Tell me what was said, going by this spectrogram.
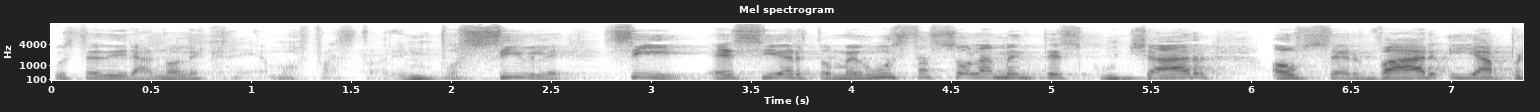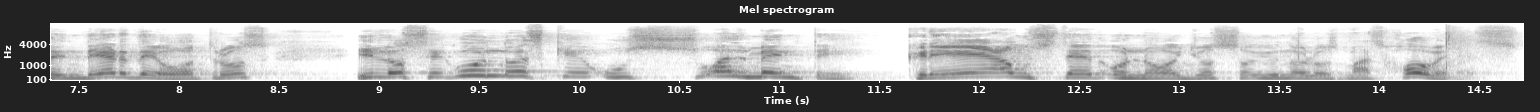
Usted dirá, no le creemos, pastor, imposible. Sí, es cierto, me gusta solamente escuchar, observar y aprender de otros. Y lo segundo es que usualmente Crea usted o no, yo soy uno de los más jóvenes.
